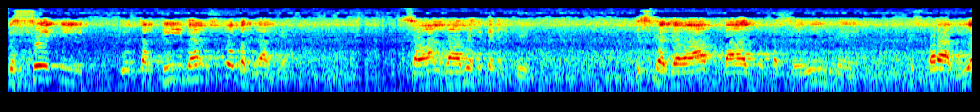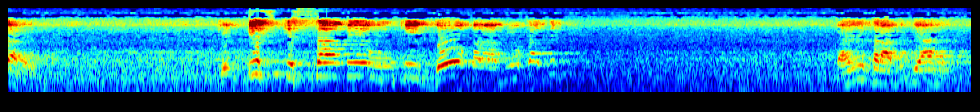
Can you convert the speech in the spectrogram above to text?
قصے کی جو ترتیب ہے، اس کو بدلا گیا۔ سوال واضح ہے کہ نہیں؟ اس کا جواب بعض مفسرین نے اس طرح دیا ہے کہ اس قصہ میں ان کی دو خرابیوں کا ذکر۔ پہلی خرابی کیا ہے؟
